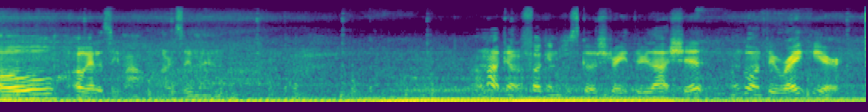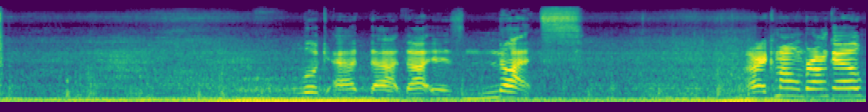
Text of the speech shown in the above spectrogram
Oh, oh, I gotta zoom out or zoom in. I'm not gonna fucking just go straight through that shit. I'm going through right here. Look at that. That is nuts. All right, come on, Bronco.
